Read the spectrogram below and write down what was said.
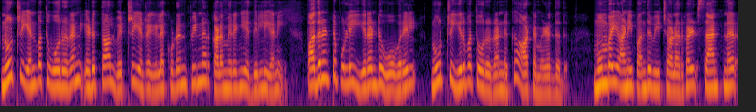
நூற்று எண்பத்து ஒரு ரன் எடுத்தால் வெற்றி என்ற இலக்குடன் பின்னர் களமிறங்கிய தில்லி அணி பதினெட்டு புள்ளி இரண்டு ஓவரில் நூற்று இருபத்தோரு ரன்னுக்கு ஆட்டமிழந்தது. மும்பை அணி பந்து வீச்சாளர்கள் சாண்ட்னர்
